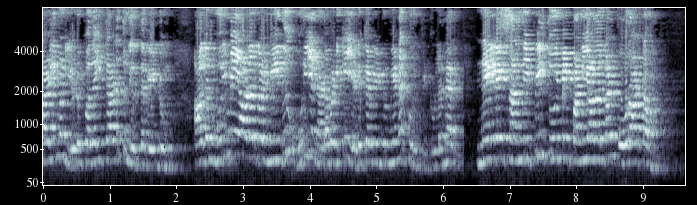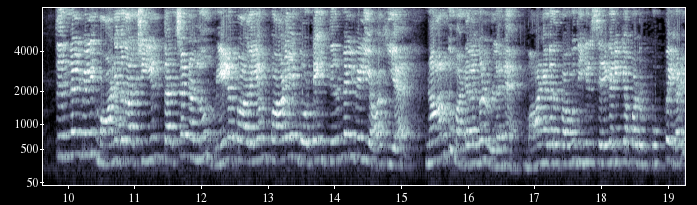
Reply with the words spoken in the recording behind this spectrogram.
களிமண் எடுப்பதை தடுத்து நிறுத்த வேண்டும். அதன் உரிமையாளர்கள் மீது உரிய நடவடிக்கை எடுக்க வேண்டும் என குறிப்பிட்டுள்ளனர். நெல்லை சந்திப்பில் தூய்மை பணியாளர்கள் போராட்டம். திருநெல்வேலி மாநகராட்சியில் தச்சநல்லூர் மேலப்பாளையம் பாளையங்கோட்டை திருநெல்வேலி ஆகிய நான்கு மண்டலங்கள் உள்ளன. மாநகர பகுதியில் சேகரிக்கப்படும் குப்பைகள்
